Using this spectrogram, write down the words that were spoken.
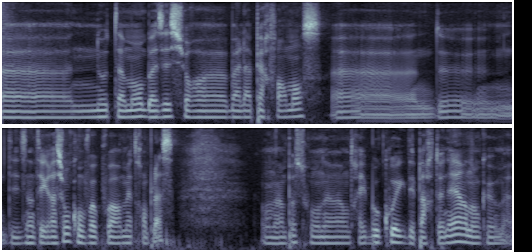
Euh, notamment basé sur euh, bah, la performance de, des intégrations qu'on va pouvoir mettre en place. On a un poste où on, on travaille beaucoup avec des partenaires, donc bah,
